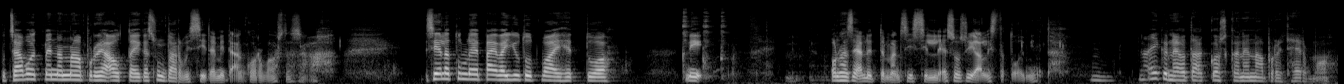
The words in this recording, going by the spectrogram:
Mutta sä voit mennä naapuria auttaa, eikä sun tarvi siitä mitään korvausta saada. Siellä tulee päivän jutut vaihettua, niin onhan se älyttömän siis sosiaalista toimintaa. Hmm. No eikö ne ota koskaan ne naapurit hermoa?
